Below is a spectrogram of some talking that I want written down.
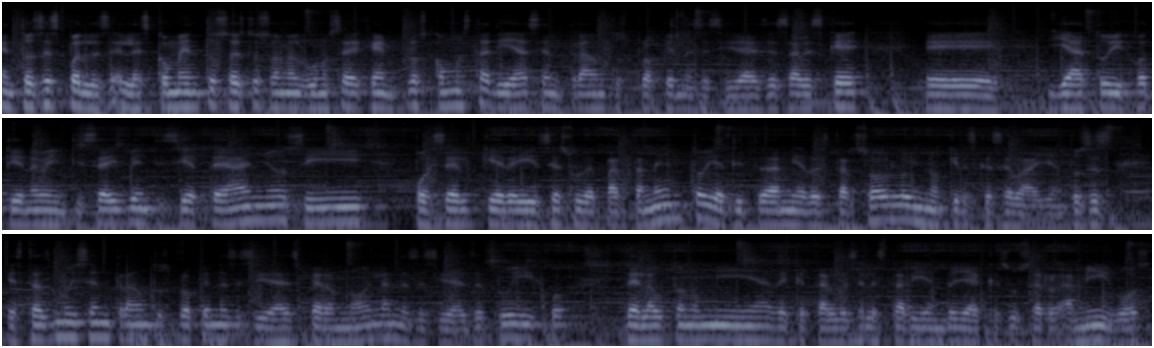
Entonces, pues les, comento, estos son algunos ejemplos, cómo estarías centrado en tus propias necesidades. Sabes que eh, ya tu hijo tiene 26, 27 años y pues él quiere irse a su departamento y a ti te da miedo estar solo y no quieres que se vaya. Entonces estás muy centrado en tus propias necesidades, pero no en las necesidades de tu hijo, de la autonomía, de que tal vez él está viendo ya que sus amigos,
